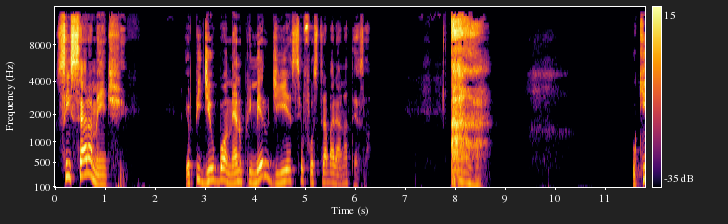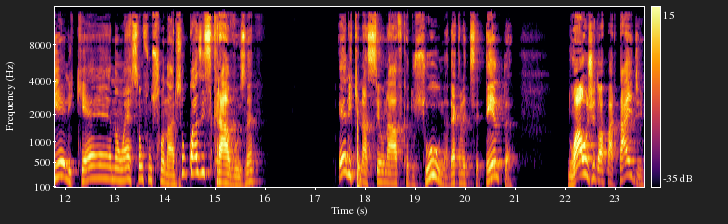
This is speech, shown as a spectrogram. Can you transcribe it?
Sinceramente, eu pedi o boné no primeiro dia se eu fosse trabalhar na Tesla. Ah! O que ele quer não é são funcionários, são quase escravos, né? Ele que nasceu na África do Sul na década de 70, no auge do apartheid,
